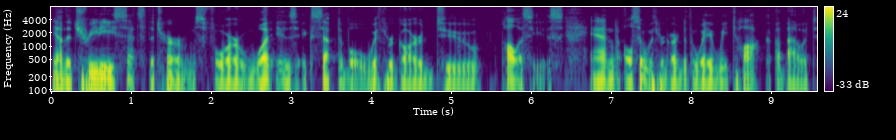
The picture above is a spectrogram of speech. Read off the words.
Yeah, the treaty sets the terms for what is acceptable with regard to policies, and also with regard to the way we talk about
